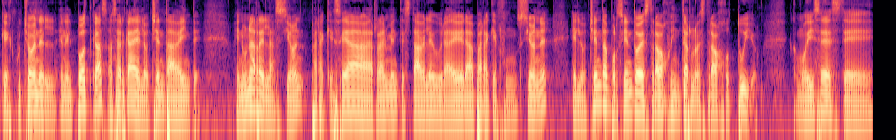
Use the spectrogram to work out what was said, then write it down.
que, escuchó en el, en el podcast acerca del 80-20. En una relación, para que sea realmente estable, duradera, para que funcione, el 80% es trabajo interno, es trabajo tuyo. Como dice, este,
